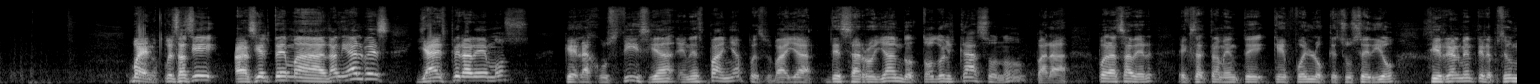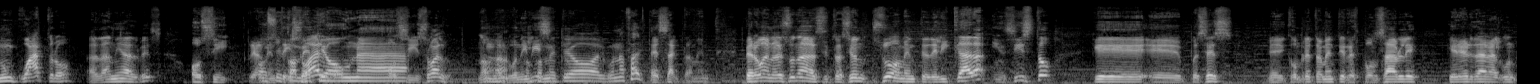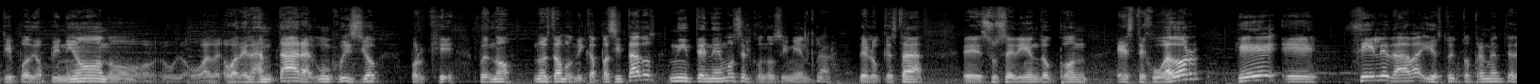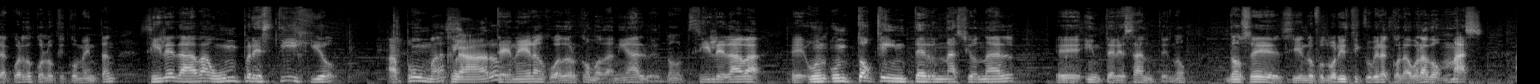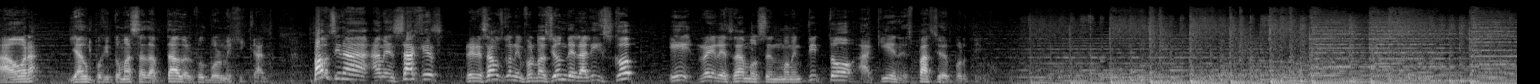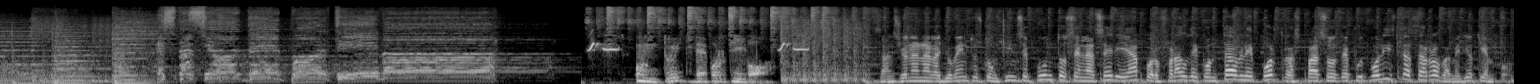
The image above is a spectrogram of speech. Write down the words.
Bueno, pues así, así el tema Dani Alves. Ya esperaremos que la justicia en España pues vaya desarrollando todo el caso, ¿no? Para, para saber exactamente qué fue lo que sucedió, si realmente le pusieron un 4 a Dani Alves o si realmente o si hizo cometió algo. una... O si hizo algo, ¿no? No, Algún o ilícito. cometió alguna falta. Exactamente. Pero bueno, es una situación sumamente delicada, insisto, que eh, pues es eh, completamente irresponsable querer dar algún tipo de opinión o, o, o, adelantar algún juicio, porque pues no, no estamos ni capacitados ni tenemos el conocimiento Claro. de lo que está eh, sucediendo con este jugador, que eh, sí le daba, y estoy totalmente de acuerdo con lo que comentan, sí le daba un prestigio a Pumas Claro. tener a un jugador como Dani Alves, ¿no? Sí le daba eh, un, un toque internacional eh, interesante, ¿no? No sé si en lo futbolístico hubiera colaborado más. Ahora, ya un poquito más adaptado al fútbol mexicano. Vamos a ir a, a mensajes, regresamos con información de la League's Cup y regresamos en un momentito aquí en Espacio Deportivo. Espacio Deportivo. Un tuit deportivo. Sancionan a la Juventus con 15 puntos en la Serie A por fraude contable por traspasos de futbolistas arroba medio tiempo.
